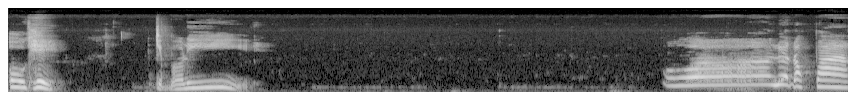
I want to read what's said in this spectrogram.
โอเค เก็บบอดี้ว้าเลือดออกปาก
